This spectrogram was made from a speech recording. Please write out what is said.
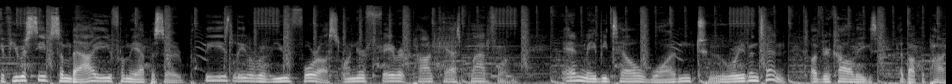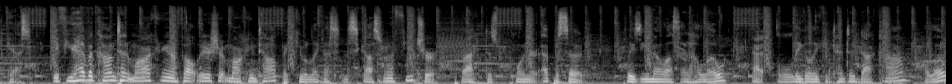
If you received some value from the episode, please leave a review for us on your favorite podcast platform and maybe tell one, two, or even 10 of your colleagues about the podcast. If you have a content marketing or thought leadership marketing topic you would like us to discuss on a future practice pointer episode, please email us at hello at legallycontented.com. Hello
